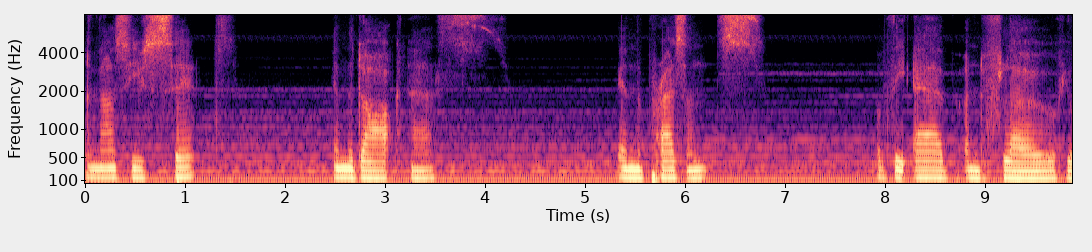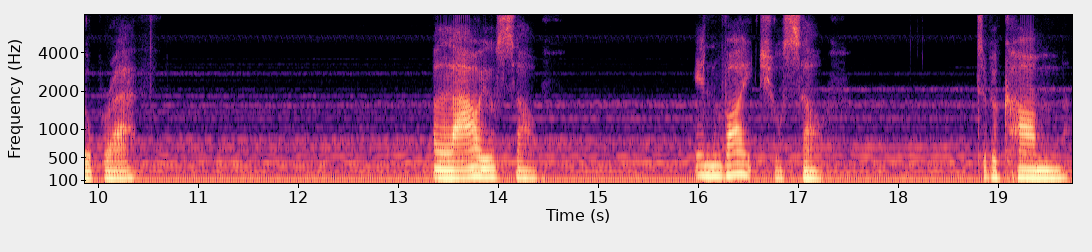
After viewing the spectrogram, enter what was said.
And as you sit in the darkness, in the presence of the ebb and flow of your breath. Allow yourself, invite yourself to become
